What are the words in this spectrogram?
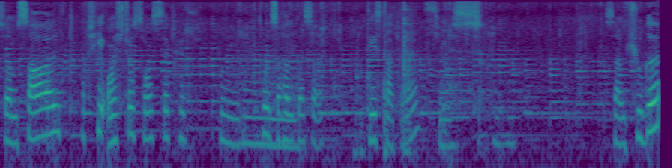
Some salt. actually oyster sauce से फिर थोड़ा सा हल्का सा टेस्ट आता है Yes. Some sugar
